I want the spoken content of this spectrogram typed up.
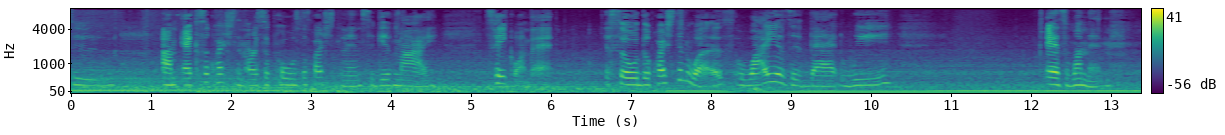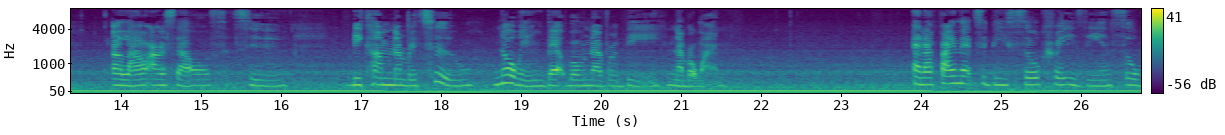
to um, ask a question or suppose a question and to give my take on that. So the question was why is it that we as women allow ourselves to become number two, knowing that we'll never be number one? And I find that to be so crazy and so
